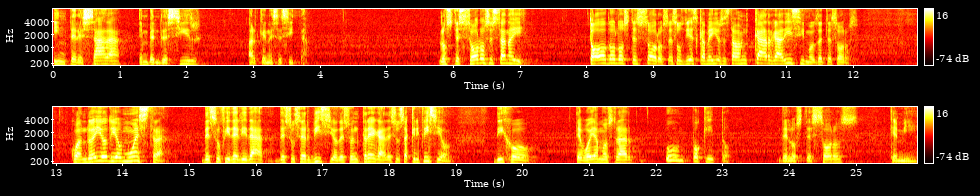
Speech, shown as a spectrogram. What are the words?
interesada en bendecir al que necesita. Los tesoros están ahí. Todos los tesoros, esos diez camellos estaban cargadísimos de tesoros. Cuando ellos dio muestra de su fidelidad, de su servicio, de su entrega, de su sacrificio, dijo, te voy a mostrar un poquito de los tesoros que mi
